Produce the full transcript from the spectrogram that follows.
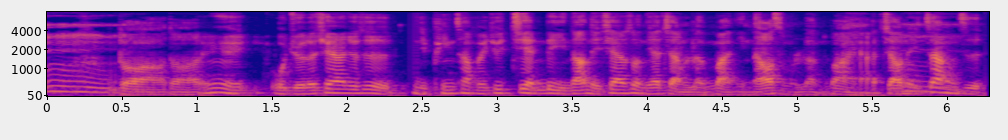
嗯，对啊，对啊，因为我觉得现在就是你平常没去建立，然后你现在说你要讲人脉，你拿到什么人脉啊？只要你这样子。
